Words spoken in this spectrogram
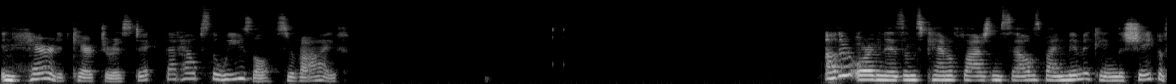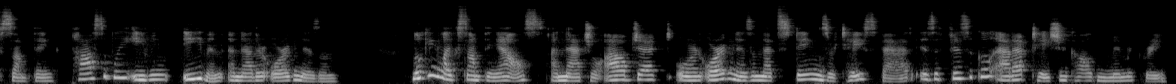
inherited characteristic that helps the weasel survive. Other organisms camouflage themselves by mimicking the shape of something, possibly even, even another organism. Looking like something else, a natural object, or an organism that stings or tastes bad, is a physical adaptation called mimicry.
